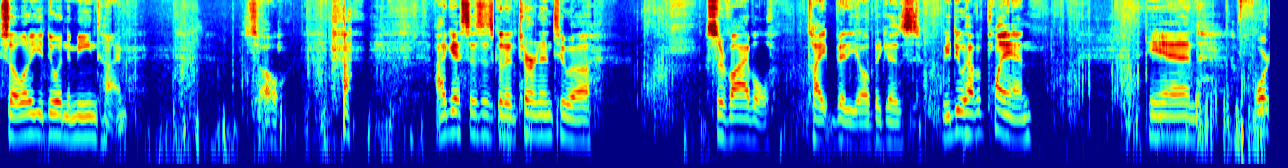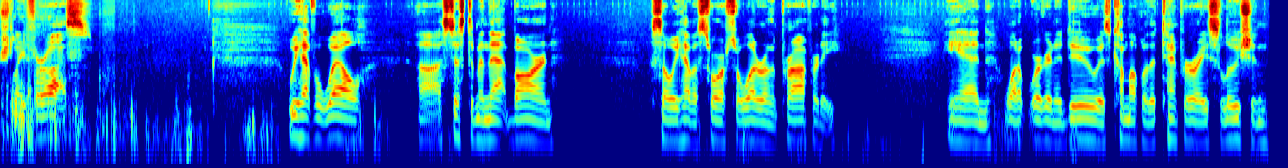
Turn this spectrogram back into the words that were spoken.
So what do you do in the meantime? So I guess this is going to turn into a survival type video because we do have a plan and fortunately for us, we have a well uh, system in that barn. So we have a source of water on the property. And what we're going to do is come up with a temporary solution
